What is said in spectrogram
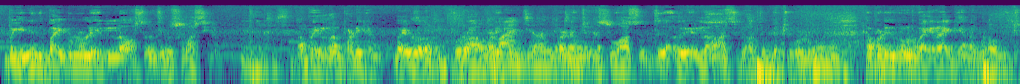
இப்ப இனி இந்த பைபிள் உள்ள எல்லா வசனத்தையும் விசுவாசிக்கணும். அப்ப எல்லாம் படிக்கணும். பைபிள புறா படிக்கணும். படிச்சு விசுவாசித்து அது எல்லா ஆசீர்வாதத்தையும் பெற்றுக்கொள்ளணும். அப்படிங்கிற ஒரு வைராக்கி எனக்குள்ள வந்துட்டு.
